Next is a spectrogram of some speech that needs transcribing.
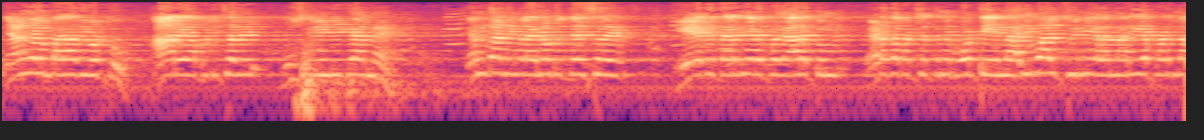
ഞങ്ങളും പരാതി കൊടുത്തു. ആരെയാ പിടിച്ചത്? മുസ്ലിം ലീഗുകാരനെ. എന്താ നിങ്ങൾ എന്നോട് ഉദ്ദേശിച്ചത്? ഏത് തെരഞ്ഞെടുപ്പ് കാലത്തും ഇടതുപക്ഷത്തിന് വോട്ട് ചെയ്യുന്ന അരിവാൾ സുന്നികൾ എന്നറിയപ്പെടുന്ന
